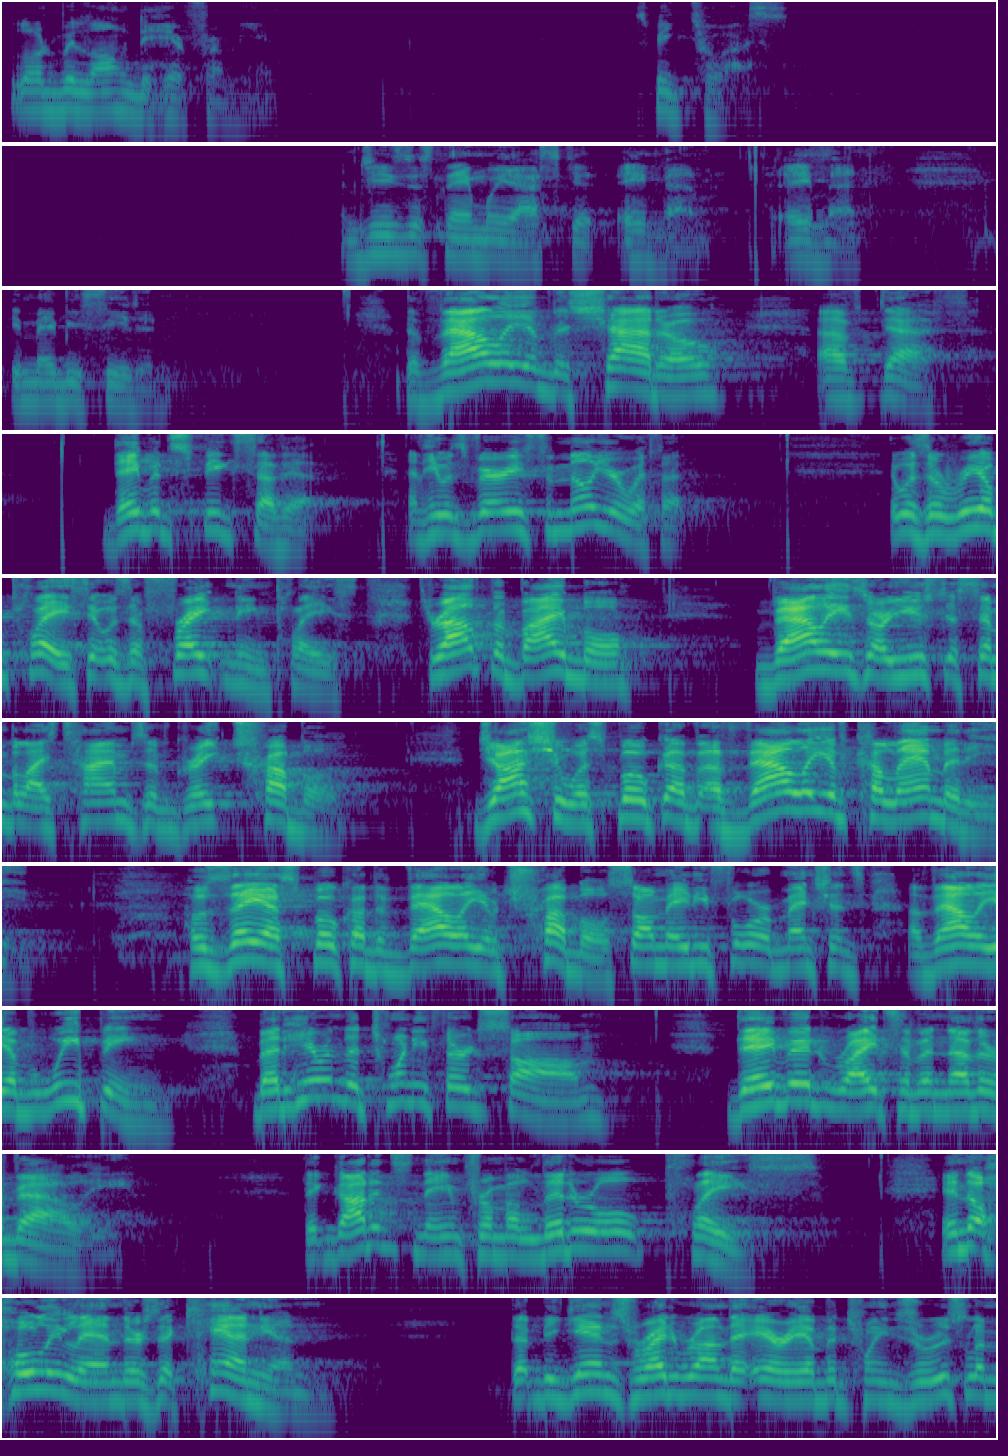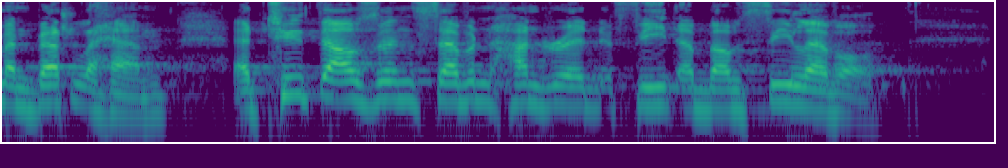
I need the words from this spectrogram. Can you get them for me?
Lord, we long to hear from you. Speak to us. In Jesus' name we ask it. Amen. Amen. You may be seated. The valley of the shadow of death. David speaks of it, and he was very familiar with it. It was a real place, it was a frightening place. Throughout the Bible, valleys are used to symbolize times of great trouble. Joshua spoke of a valley of calamity. Hosea spoke of the valley of trouble. Psalm 84 mentions a valley of weeping. But here in the 23rd Psalm, David writes of another valley that got its name from a literal place. In the Holy Land, there's a canyon that begins right around the area between Jerusalem and Bethlehem at 2,700 feet above sea level.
